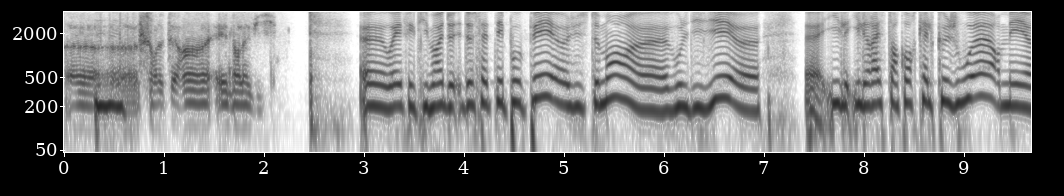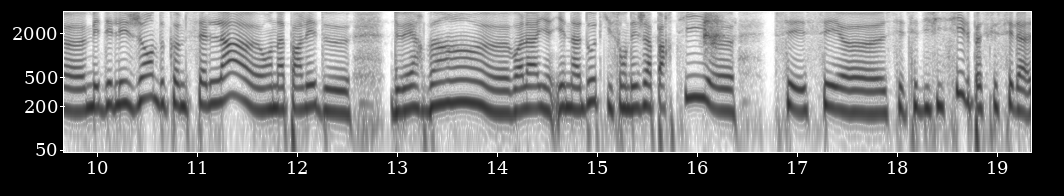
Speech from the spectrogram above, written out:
euh, mhm. sur le terrain et dans la vie. Euh, oui, effectivement. De, cette épopée, euh, justement, euh, vous le disiez, il, reste encore quelques joueurs, mais, mais des légendes comme celle-là, on a parlé de, de Herbin, voilà, il y, en a d'autres qui sont déjà partis. c'est difficile parce que c'est la,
